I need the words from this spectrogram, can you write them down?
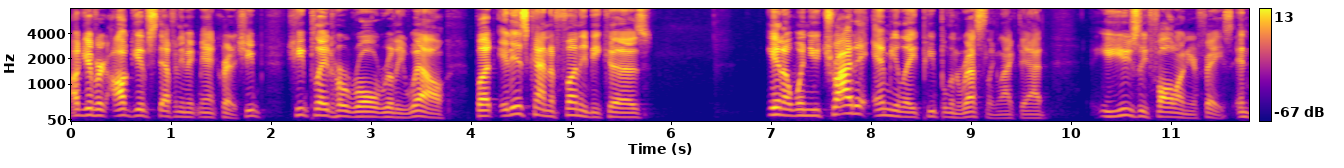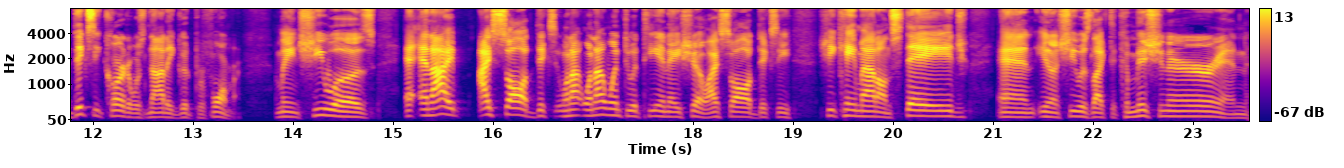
I'll give her, I'll give Stephanie McMahon credit. She she played her role really well. But it is kind of funny because, you know, when you try to emulate people in wrestling like that, you usually fall on your face. And Dixie Carter was not a good performer. I mean, she was, and I I saw Dixie when I when I went to a TNA show. I saw Dixie. She came out on stage, and you know, she was like the commissioner, and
